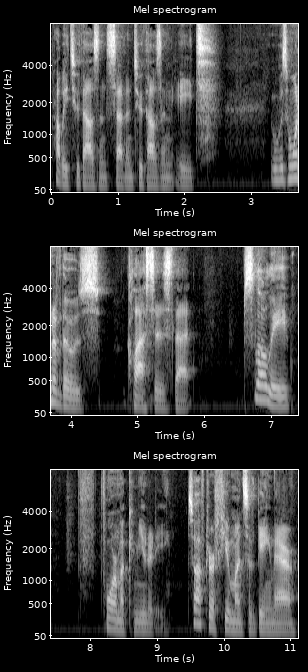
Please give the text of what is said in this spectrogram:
probably 2007, 2008. It was one of those classes that slowly form a community. So after a few months of being there,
